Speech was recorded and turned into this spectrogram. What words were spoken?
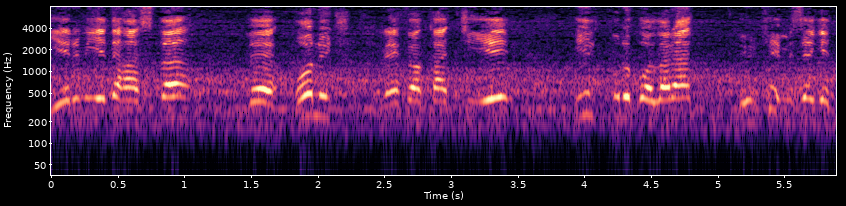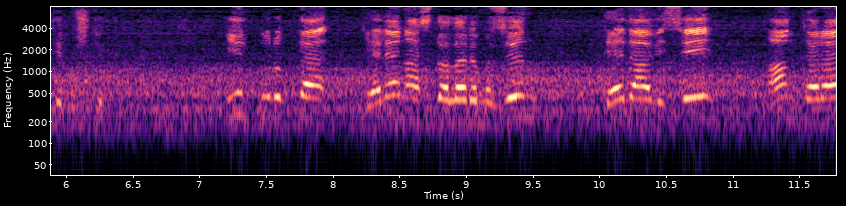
27 hasta ve 13 refakatçiyi ilk grup olarak ülkemize getirmiştik. İlk grupta gelen hastalarımızın tedavisi Ankara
